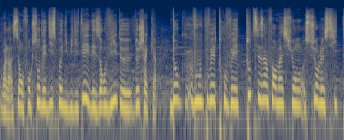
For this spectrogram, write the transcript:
Voilà, c'est en fonction des disponibilités et des envies de, chacun. Donc vous pouvez trouver toutes ces informations sur le site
